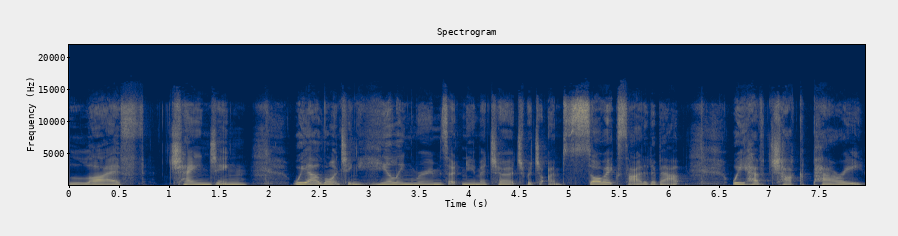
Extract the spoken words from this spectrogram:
life changing. We are launching healing rooms at Neuma Church, which I'm so excited about. We have Chuck Parry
